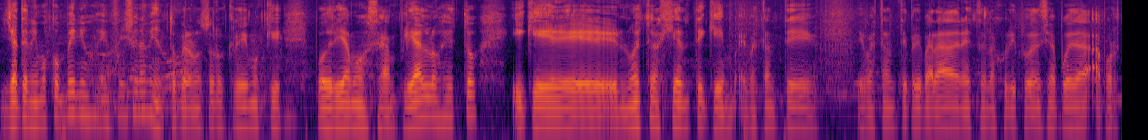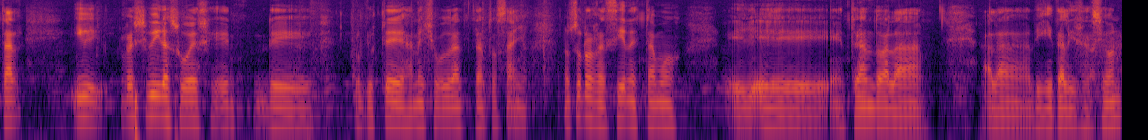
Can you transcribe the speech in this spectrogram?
Ya tenemos convenios en funcionamiento, pero nosotros creemos que podríamos ampliarlos esto y que nuestra gente, que es bastante, es bastante preparada en esto de la jurisprudencia, pueda aportar y recibir a su vez de lo que ustedes han hecho durante tantos años. Nosotros recién estamos eh, eh, entrando a la, a la digitalización.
